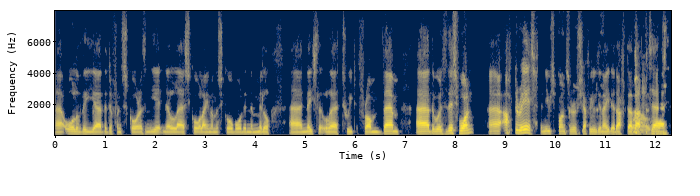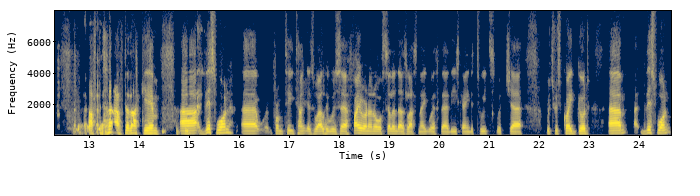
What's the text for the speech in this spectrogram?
Uh, all of the uh, the different scorers and the eight 0 uh, scoreline on the scoreboard in the middle. Uh, nice little tweet from them. There was this one uh, after eight, the new sponsor of Sheffield United. After wow. that, uh, after after that game, uh, this one uh, from T Tank as well, who was uh, firing on all cylinders last night with uh, these kind of tweets, which which was quite good. Um, this one.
